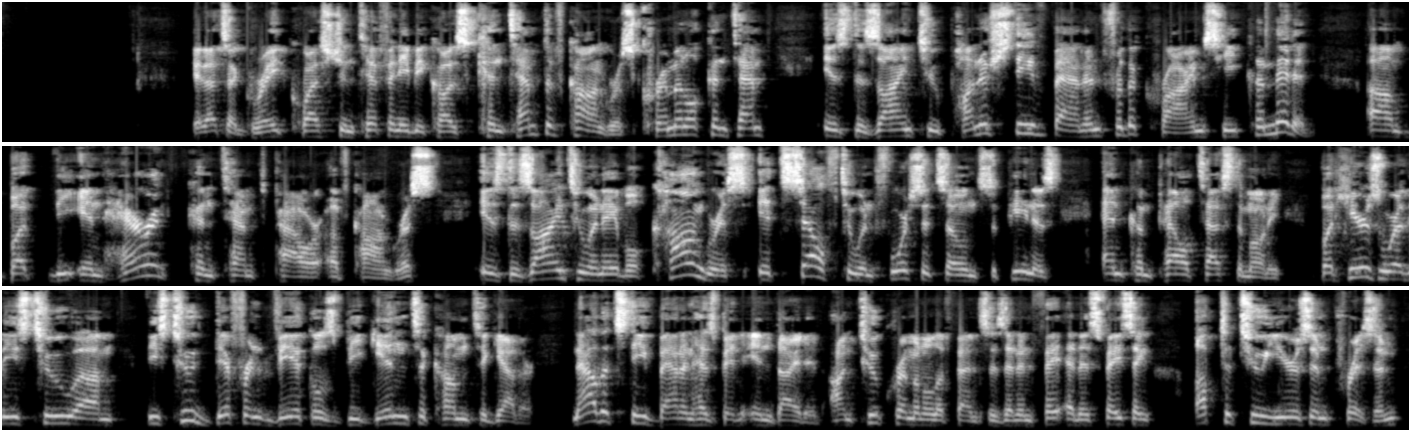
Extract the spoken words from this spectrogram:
Yeah, that's a great question, Tiffany, because contempt of Congress, criminal contempt, is designed to punish Steve Bannon for the crimes he committed. Um, but the inherent contempt power of Congress is designed to enable Congress itself to enforce its own subpoenas and compel testimony. But here's where these two um, these two different vehicles begin to come together. Now that Steve Bannon has been indicted on two criminal offenses and, fa- and is facing up to two years in prison.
